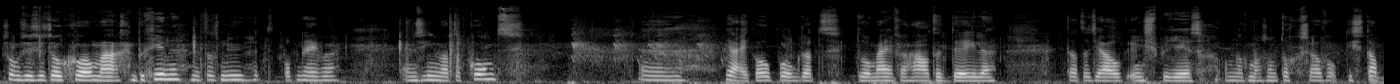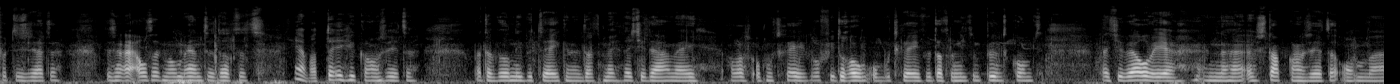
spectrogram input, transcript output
soms is het ook gewoon maar beginnen. Net als nu het opnemen. En zien wat er komt. Ja, ik hoop ook dat door mijn verhaal te delen, dat het jou ook inspireert om nogmaals om toch zelf ook die stappen te zetten. Er zijn altijd momenten dat het ja, wat tegen kan zitten. Maar dat wil niet betekenen dat, dat je daarmee alles op moet geven of je droom op moet geven. Dat er niet een punt komt dat je wel weer een, een stap kan zetten om uh,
